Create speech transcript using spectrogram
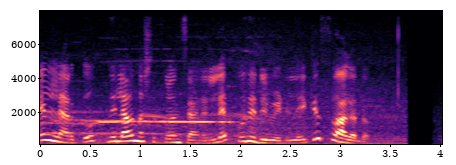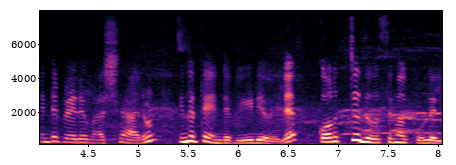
എല്ലാവർക്കും നിലാവ് നക്ഷത്രം ചാനലിലെ പുതിയൊരു വീഡിയോയിലേക്ക് സ്വാഗതം. എന്റെ പേര് വർഷ അരുൺ. ഇന്നത്തെ എന്റെ വീഡിയോയിൽ കുറച്ച് ദിവസങ്ങൾക്കുള്ളിൽ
